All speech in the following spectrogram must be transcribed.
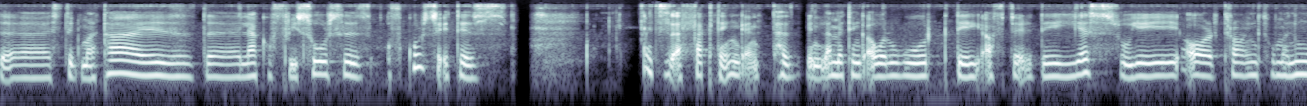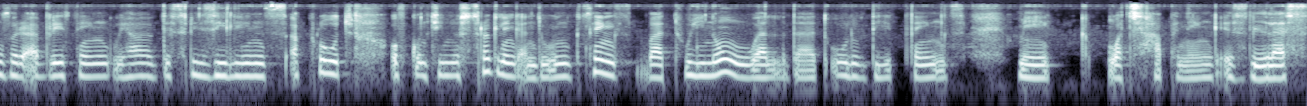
uh, stigmatized uh, lack of resources of course it is it's affecting and has been limiting our work day after day. Yes, we are trying to maneuver everything. We have this resilience approach of continue struggling and doing things, but we know well that all of these things make what's happening is less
